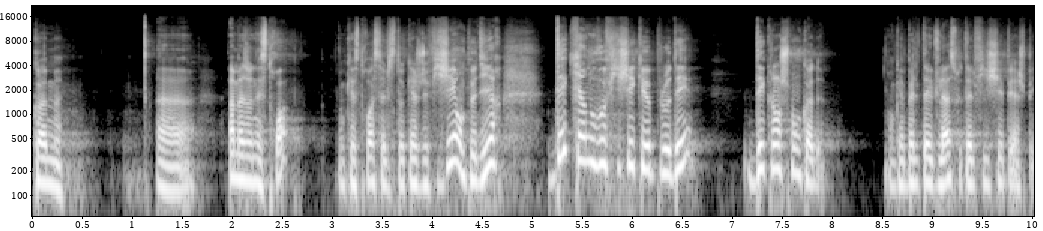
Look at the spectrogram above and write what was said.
comme euh, Amazon S3. Donc S3, c'est le stockage de fichiers. On peut dire, dès qu'il y a un nouveau fichier qui est uploadé, déclenche mon code. Donc appelle telle classe ou tel fichier PHP.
